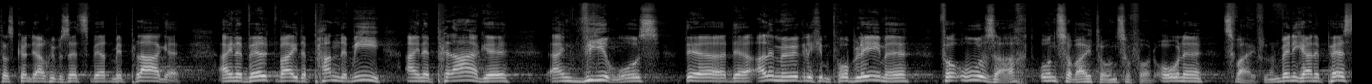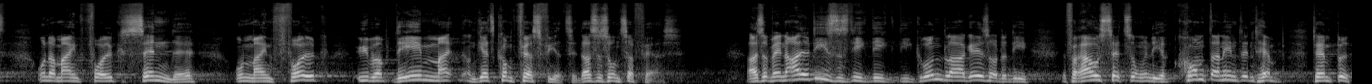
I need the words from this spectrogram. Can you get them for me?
Das könnte auch übersetzt werden mit Plage. Eine weltweite Pandemie, eine Plage, ein Virus, der, der alle möglichen Probleme verursacht und so weiter und so fort, ohne Zweifel. Und wenn ich eine Pest unter mein Volk sende und mein Volk über dem, und jetzt kommt Vers 14, das ist unser Vers. Also wenn all dieses die, die, die Grundlage ist oder die Voraussetzungen, ihr kommt dann in den Tempel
